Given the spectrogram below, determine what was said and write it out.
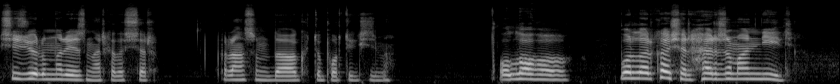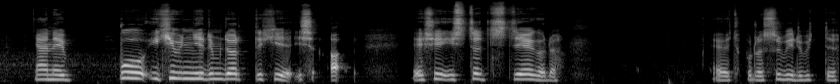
Siz yorumlara yazın arkadaşlar. Fransa mı daha kötü Portekiz mi? Allah. Bu arada arkadaşlar her zaman değil. Yani bu 2024'teki is- a- e, şey istatistiğe göre. Evet burası bir bitti.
